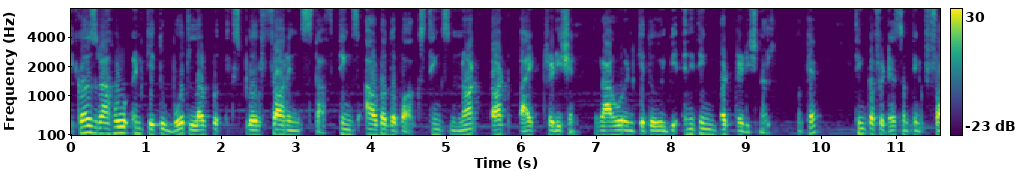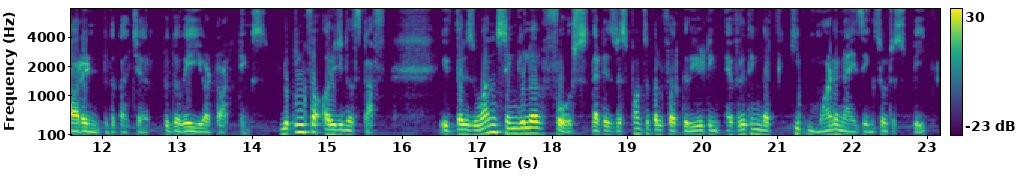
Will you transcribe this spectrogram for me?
Because Rahu and Ketu both love to explore foreign stuff, things out of the box, things not taught by tradition, Rahu and Ketu will be anything but traditional. Okay? Think of it as something foreign to the culture, to the way you are taught things. Looking for original stuff. If there is one singular force that is responsible for creating everything that we keep modernizing, so to speak,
